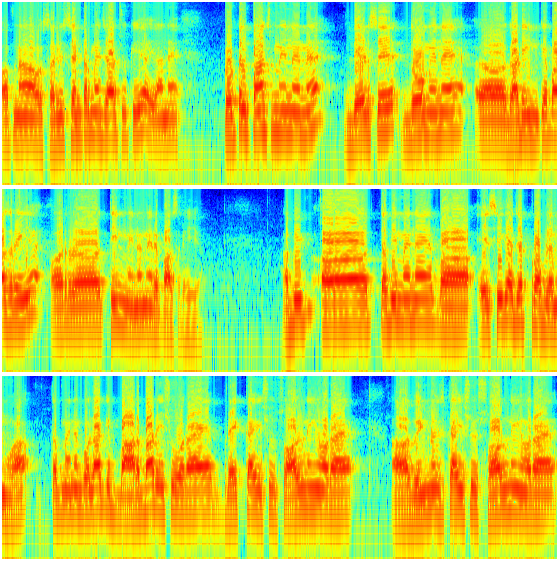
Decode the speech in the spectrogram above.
अपना सर्विस सेंटर में जा चुकी है, यानी टोटल पाँच महीने में डेढ़ से दो महीने गाड़ी इनके पास रही है और तीन महीने मेरे पास रही है। अभी तभी मैंने एसी का जब प्रॉब्लम हुआ, तब मैंने बोला कि बार बार इशू हो रहा है ब्रेक का इशू सॉल्व नहीं हो रहा है विंडोज़ का इशू सॉल्व नहीं हो रहा है,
